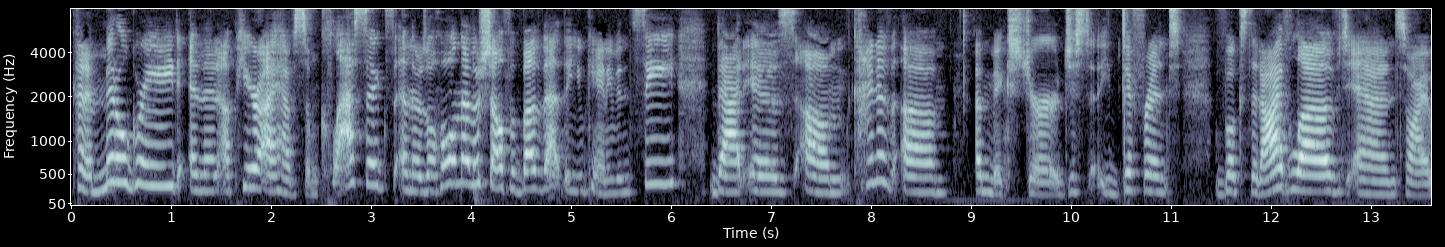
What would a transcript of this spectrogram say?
kind of middle grade. And then up here I have some classics and there's a whole nother shelf above that that you can't even see that is um, kind of a, a mixture, just different books that I've loved. And so I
